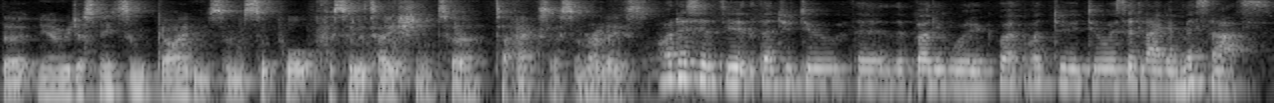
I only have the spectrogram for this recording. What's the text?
that you know we just need some guidance and support facilitation to, to access and release. What is it that you do the, the body work? What, what do you do? Is it like a massage?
